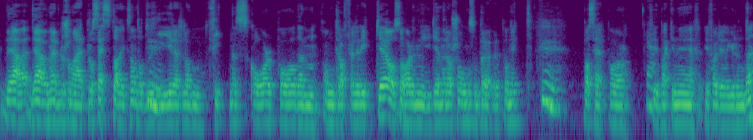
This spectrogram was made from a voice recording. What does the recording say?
det, er, det, er, jo en evolusjonær prosess. da, ikke sant? At du mm. gir et eller annet fitness score på den om den traff eller ikke, og så har du en ny generasjon som prøver på nytt. Mm. Basert på ja. feedbacken i, i, forrige runde.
